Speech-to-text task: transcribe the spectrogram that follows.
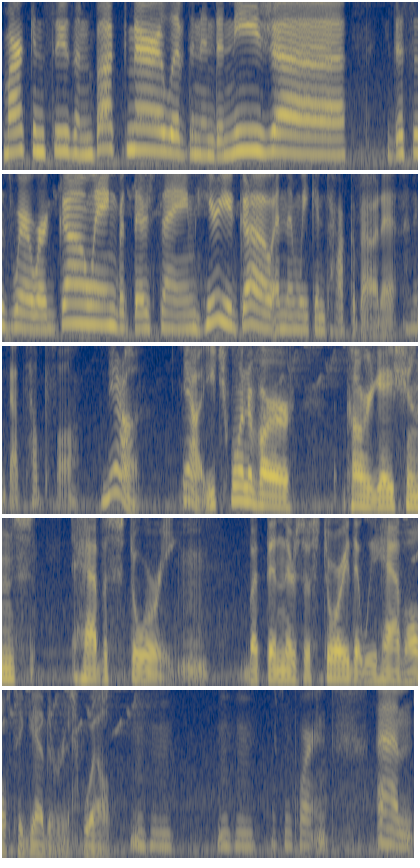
Mark and Susan Buckner lived in Indonesia. This is where we're going, but they're saying, here you go, and then we can talk about it. I think that's helpful. Yeah, yeah. Each one of our congregations have a story, but then there's a story that we have all together as well. Mhm. Mhm. That's important. Um,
